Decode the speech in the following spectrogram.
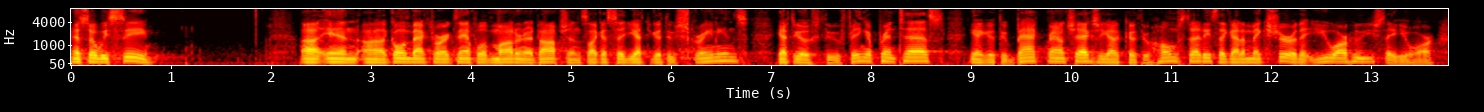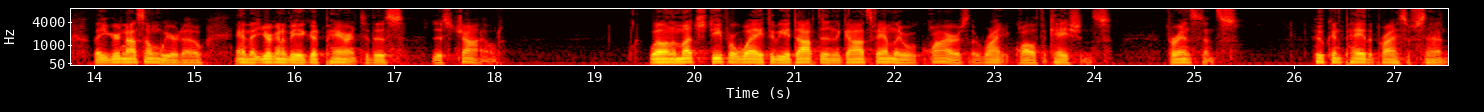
And so we see uh, in uh, going back to our example of modern adoptions, like I said, you have to go through screenings, you have to go through fingerprint tests, you got to go through background checks, you got to go through home studies. They got to make sure that you are who you say you are, that you're not some weirdo, and that you're going to be a good parent to this, this child. Well, in a much deeper way, to be adopted into God's family requires the right qualifications. For instance, who can pay the price of sin?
